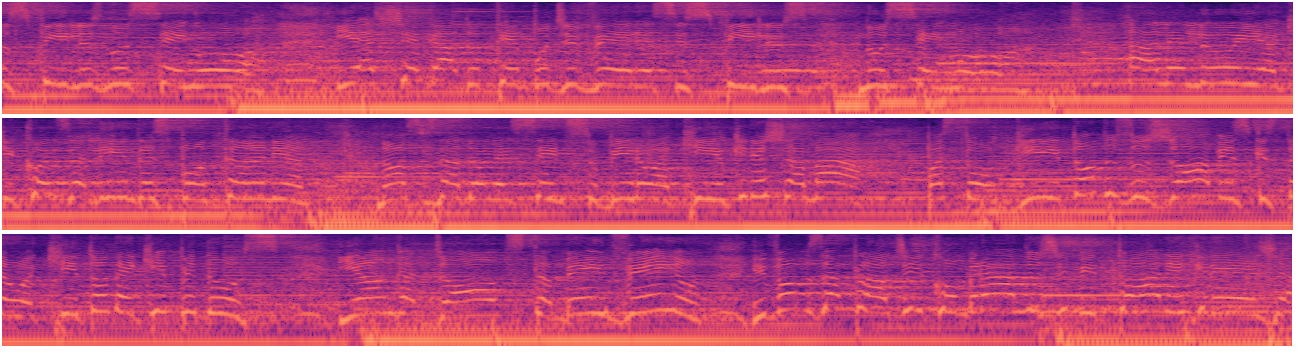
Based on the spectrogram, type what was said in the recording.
nossos filhos no Senhor. E é chegado o tempo de ver esses filhos no Senhor. Aleluia, que coisa linda, espontânea. Nossos adolescentes subiram aqui. Eu queria chamar Pastor Gui, todos os jovens que estão aqui, toda a equipe dos Young Adults também venham e vamos aplaudir com brados de vitória, igreja.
